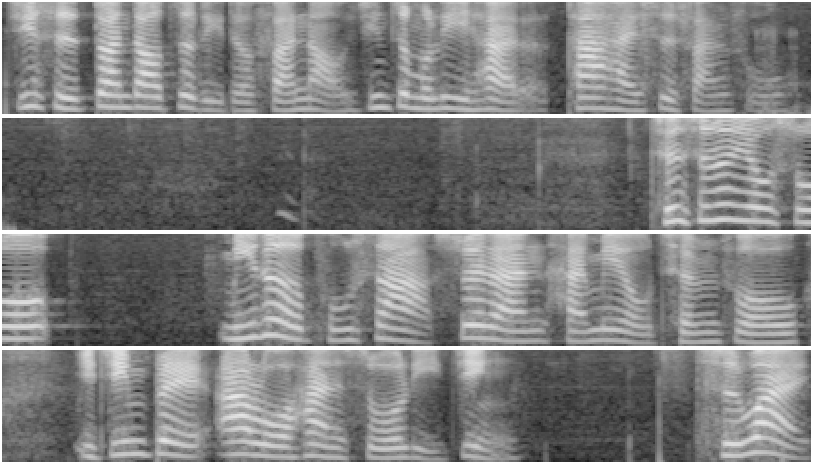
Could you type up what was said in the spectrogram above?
即使断到这里的烦恼已经这么厉害了，他还是凡夫。陈实论又说，弥勒菩萨虽然还没有成佛，已经被阿罗汉所礼敬。此外，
